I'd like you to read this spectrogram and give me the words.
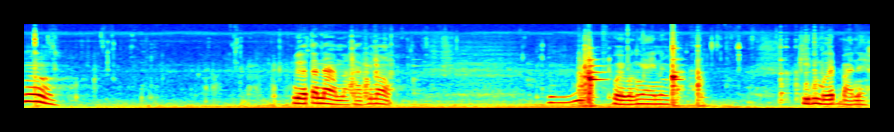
เหลือตะนามแล้วค่ะพี่น้องถ้วยบางไงหนึ่งกินเบิร์ดบาเนี่ย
